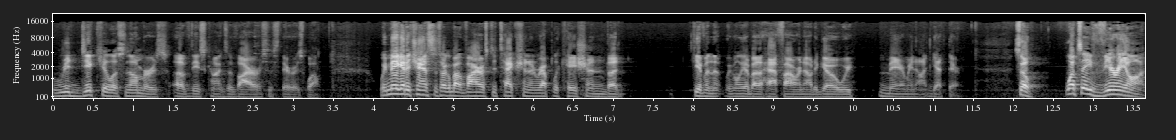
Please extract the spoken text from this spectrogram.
ridiculous numbers of these kinds of viruses there as well. We may get a chance to talk about virus detection and replication, but given that we've only got about a half hour now to go, we may or may not get there. So what's a virion?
